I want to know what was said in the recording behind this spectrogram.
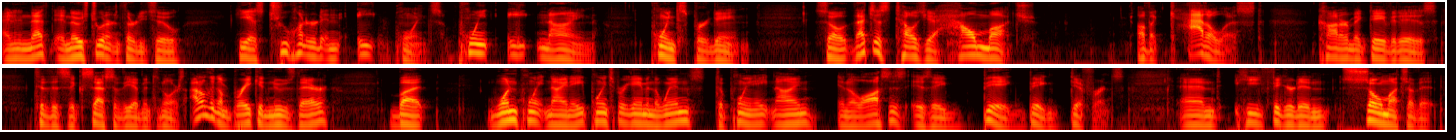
and in that in those 232, he has 208 points, 0.89 points per game. So that just tells you how much of a catalyst Connor McDavid is to the success of the Edmonton Oilers. I don't think I'm breaking news there, but 1.98 points per game in the wins to 0.89 in the losses is a big, big difference. And he figured in so much of it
